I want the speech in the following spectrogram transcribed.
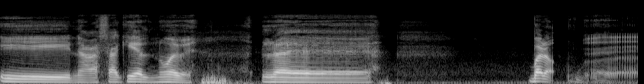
y Nagasaki el 9. Bueno, eh,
